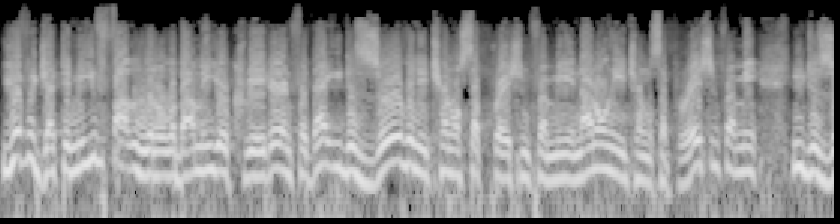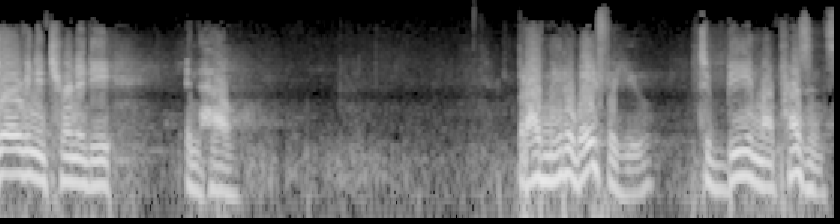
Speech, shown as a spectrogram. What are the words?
You have rejected me. You've thought little about me, your creator, and for that you deserve an eternal separation from me. And not only eternal separation from me, you deserve an eternity in hell. But I've made a way for you to be in my presence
